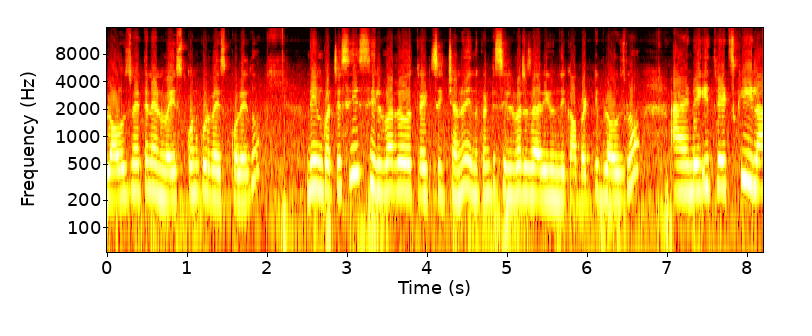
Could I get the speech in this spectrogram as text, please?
బ్లౌజ్ని అయితే నేను వేసుకొని కూడా వేసుకోలేదు. దీనికి వచ్చేసి సిల్వర్ థ్రెడ్స్ ఇచ్చాను. ఎందుకంటే సిల్వర్ జరీ ఉంది కాబట్టి బ్లౌజ్లో అండ్ ఈ థ్రెడ్స్కి ఇలా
